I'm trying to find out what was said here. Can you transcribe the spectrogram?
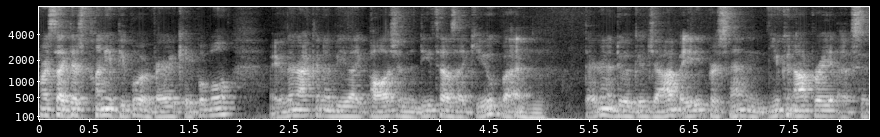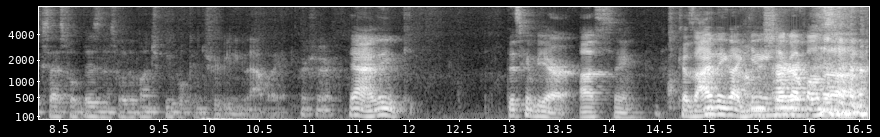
Where it's like there's plenty of people who are very capable. Maybe they're not going to be like polishing the details like you, but they're going to do a good job. Eighty percent, you can operate a successful business with a bunch of people contributing that way. For sure. Yeah, I think this can be our us thing. Because I think like I'm getting sure. hung up on the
